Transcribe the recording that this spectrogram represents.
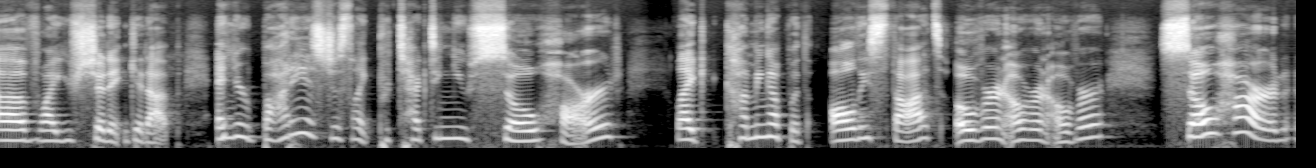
of why you shouldn't get up. And your body is just like protecting you so hard, like coming up with all these thoughts over and over and over, so hard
